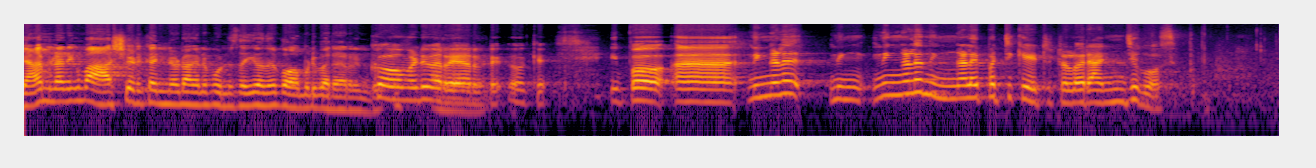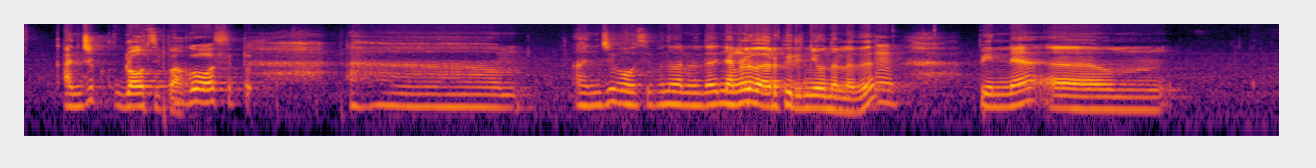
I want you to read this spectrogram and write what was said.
ഞാൻ മിണ്ടാണ്ടിരിക്കുമ്പോൾ ആഷി എടുക്കാൻ എന്നോട് അങ്ങനെ പൊന്നുസഖി വന്ന് കോമഡി പറയാറുണ്ട്. കോമഡി പറയാറുണ്ട്. ഓക്കെ ഇപ്പോൾ നിങ്ങൾ നിങ്ങൾ നിങ്ങളെ പറ്റി കേട്ടിട്ടുള്ള ഒരു അഞ്ച് ഗോസിപ്പ് അഞ്ച് ഗ്ലോസിപ്പ് ഗോസിപ്പ് അഞ്ച് ഗോസിപ്പ് എന്ന് പറയുന്നത് ഞങ്ങൾ വേറെ പിരിഞ്ഞു എന്നുള്ളത് പിന്നെ ആം, ഉള്ളത് മതി കേട്ടോ ആ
